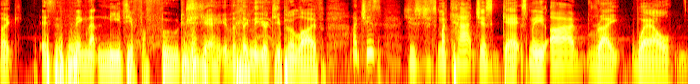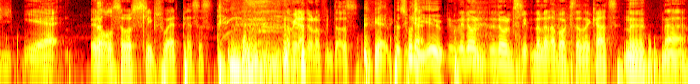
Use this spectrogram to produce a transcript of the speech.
like It's the thing that needs you for food. yeah, the thing that you're keeping alive. I just, you just my cat just gets me. Ah, right. Well, Yeah. It also sleeps where it pisses. I mean, I don't know if it does. yeah, but so do you. They don't. They don't sleep in the litter box, do the cats? No. Nah.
